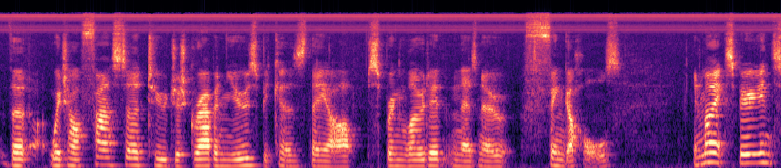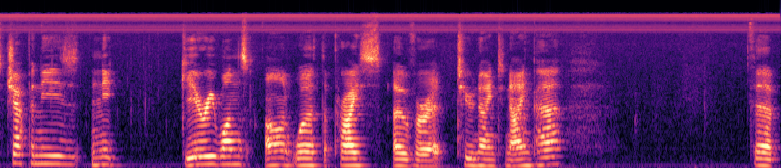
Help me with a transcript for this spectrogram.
that which are faster to just grab and use because they are spring-loaded and there's no finger holes. In my experience, Japanese nigiri ones aren't worth the price over a 2.99 pair. The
